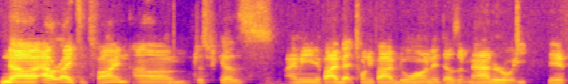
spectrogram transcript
No, outrights it's fine. Um, just because I mean, if I bet twenty five to one, it doesn't matter if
